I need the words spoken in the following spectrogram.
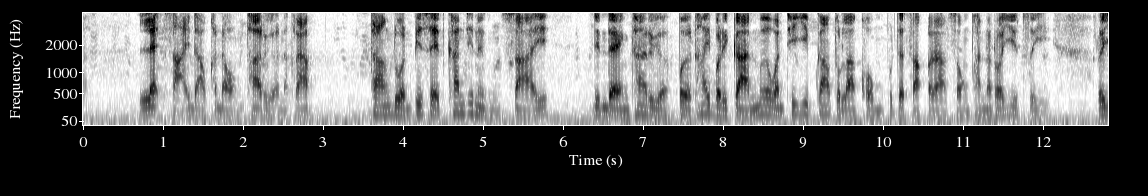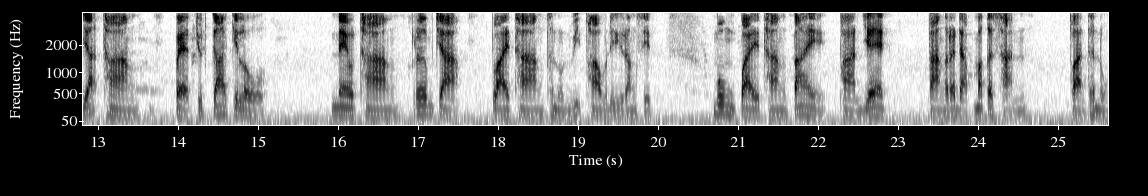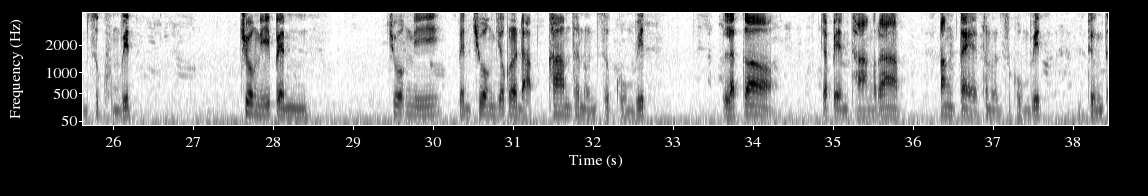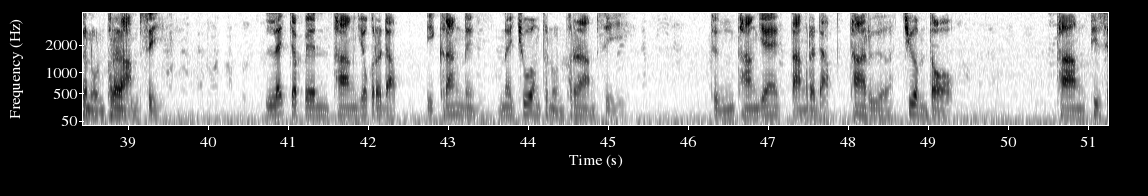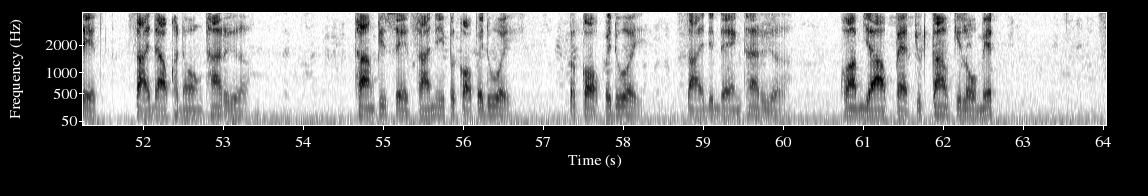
และสายดาวคะนองท่าเรือนะครับ ทางด่วนพิเศษขั้นที่ 1 สายดินแดงท่าเรือเปิดให้บริการเมื่อวันที่ 29 ตุลาคม พุทธศักราช 2524 ระยะทาง 8.9 กิโล แนวทางเริ่มจากปลายทางถนนวิภาวดีรังสิต มุ่งไปทางใต้ผ่านแยกต่างระดับมักกะสัน ผ่านถนนสุขุมวิท ช่วงนี้เป็นช่วงนี้ เป็นช่วงยกระดับข้ามถนนสุขุมวิทแล้วก็จะเป็นทางราบตั้งแต่ถนนสุขุมวิทถึงถนนพระรามสี่และจะเป็นทางยกระดับอีกครั้งหนึ่งในช่วงถนนพระรามสี่ถึงทางแยกต่างระดับท่าเรือเชื่อมต่อ ทางพิเศษสายดาวคะนองท่าเรือ ทางพิเศษสายนี้ประกอบไปด้วย ประกอบไปด้วย สายดินแดงท่าเรือ ความยาว 8.9 กิโลเมตร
